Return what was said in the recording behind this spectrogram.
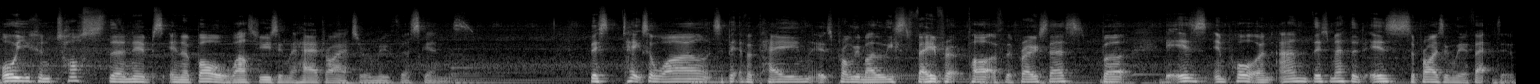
or you can toss the nibs in a bowl whilst using the hairdryer to remove the skins. This takes a while, it's a bit of a pain, it's probably my least favourite part of the process, but it is important and this method is surprisingly effective.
